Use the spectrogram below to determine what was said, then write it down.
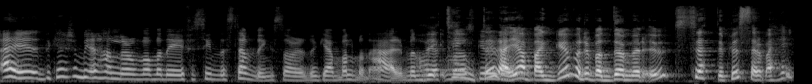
Nej, det kanske mer handlar om vad man är för sinnesstämning snarare än hur gammal man är. Men Ja, det, jag tänkte det vara- där. Jag bara gud vad du bara dömer ut 30-plussare och bara hej.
